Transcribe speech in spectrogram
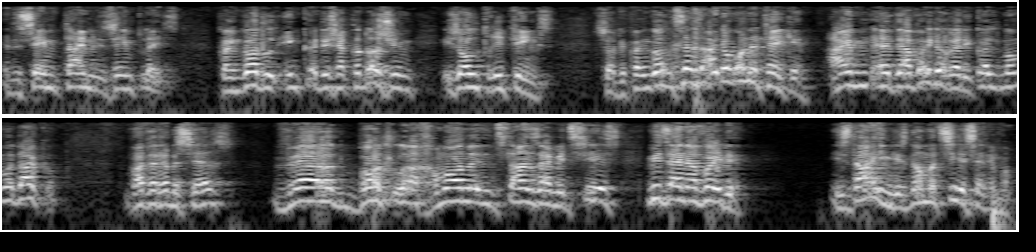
at the same time in the same place. Kohen Godel in Kodesh HaKadoshim is all three things. So the Kohen Gadol says, I don't want to take him. I'm uh, the avoid already, called Momadako. What the Rebbe says, Verd bottle Rachmon in stanza Metzies mit seiner Avoide. He's dying, he's not Metzies anymore.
